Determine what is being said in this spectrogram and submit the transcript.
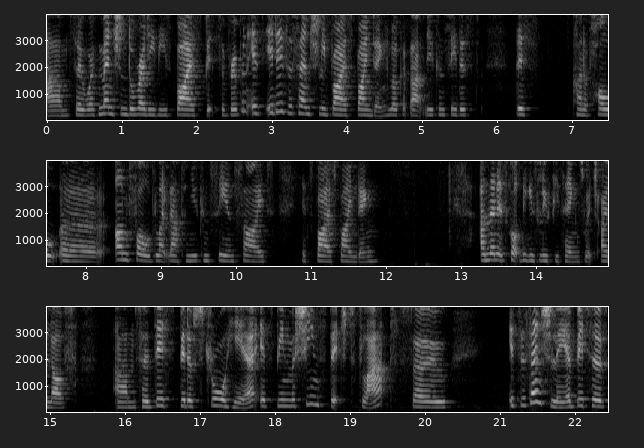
Um, so I've mentioned already these bias bits of ribbon. It, it is essentially bias binding. Look at that. You can see this this kind of whole uh, unfolds like that, and you can see inside it's bias binding. And then it's got these loopy things, which I love. Um, so this bit of straw here, it's been machine stitched flat. So it's essentially a bit of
